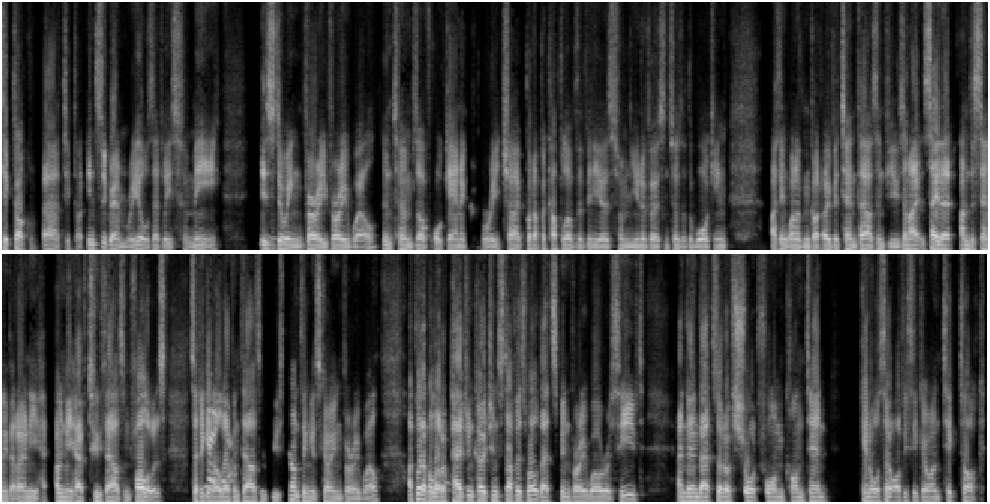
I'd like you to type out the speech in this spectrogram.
TikTok, uh, TikTok, Instagram Reels, at least for me, is mm. doing very, very well in terms of organic reach. I put up a couple of the videos from Universe in terms of the walking I think one of them got over 10,000 views. And I say that understanding that I only, only have 2,000 followers. So to get yeah, 11,000 views, something is going very well. I put up a lot of pageant coaching stuff as well. That's been very well received. And then that sort of short form content can also obviously go on TikTok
